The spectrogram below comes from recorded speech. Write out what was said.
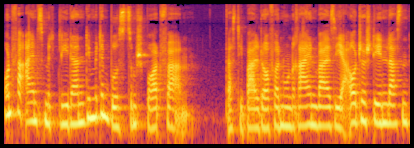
und Vereinsmitgliedern, die mit dem Bus zum Sport fahren. Dass die Waldorfer nun reihenweise ihr Auto stehen lassen,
